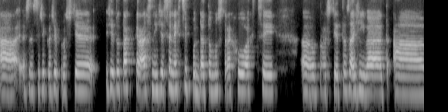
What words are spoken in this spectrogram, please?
a já jsem si řekla, že prostě, že je to tak krásný, že se nechci poddat tomu strachu a chci uh, prostě to zažívat a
